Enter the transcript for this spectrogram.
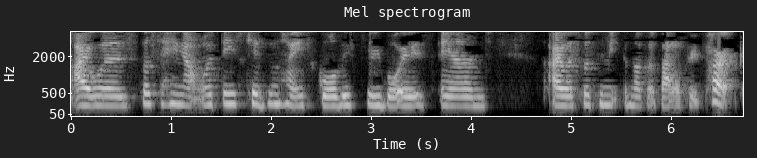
I was supposed to hang out with these kids in high school, these three boys, and I was supposed to meet them up at Battle Creek Park.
